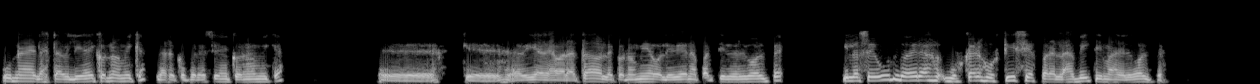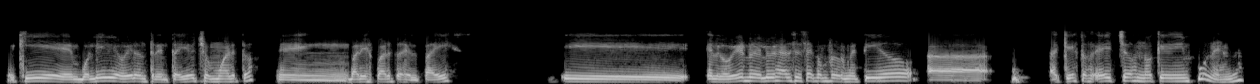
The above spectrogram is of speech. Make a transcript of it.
Una es la estabilidad económica, la recuperación económica, eh, que había desbaratado la economía boliviana a partir del golpe, y lo segundo era buscar justicia para las víctimas del golpe. Aquí en Bolivia hubieron 38 muertos en varias partes del país y el gobierno de Luis Arce se ha comprometido a, que estos hechos no queden impunes. ¿no?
